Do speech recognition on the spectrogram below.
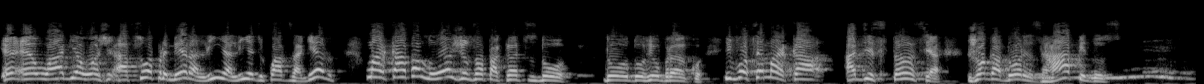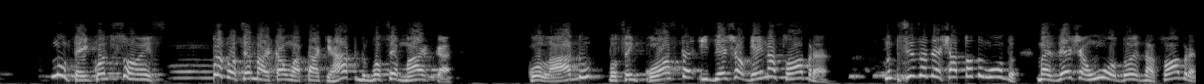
é, é, o Águia hoje. A sua primeira linha, a linha de quatro zagueiros, marcava longe os atacantes do, do, do Rio Branco. E você marcar a distância jogadores rápidos, não tem condições. Para você marcar um ataque rápido, você marca colado, você encosta e deixa alguém na sobra. Não precisa deixar todo mundo, mas deixa um ou dois na sobra,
